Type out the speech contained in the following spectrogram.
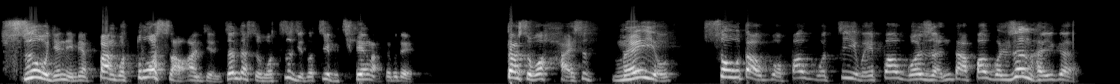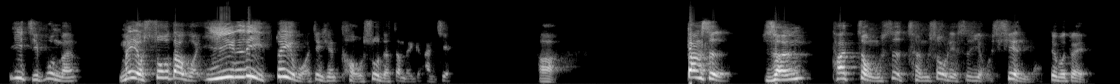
十五年里面办过多少案件？真的是我自己都记不清了，对不对？但是我还是没有收到过，包括纪委、包括人大、包括任何一个一级部门，没有收到过一例对我进行投诉的这么一个案件，啊！但是人他总是承受力是有限的，对不对？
